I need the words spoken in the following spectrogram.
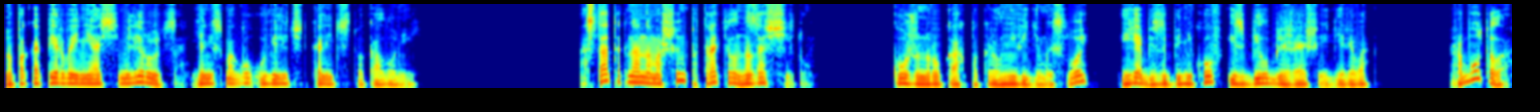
но пока первые не ассимилируются, я не смогу увеличить количество колоний. Остаток наномашин потратил на защиту. Кожу на руках покрыл невидимый слой, и я без обиняков избил ближайшее дерево. Работало.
